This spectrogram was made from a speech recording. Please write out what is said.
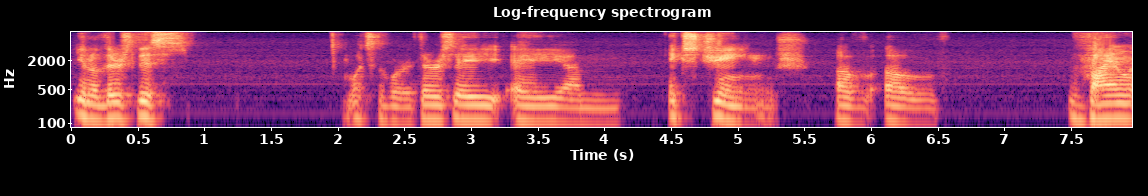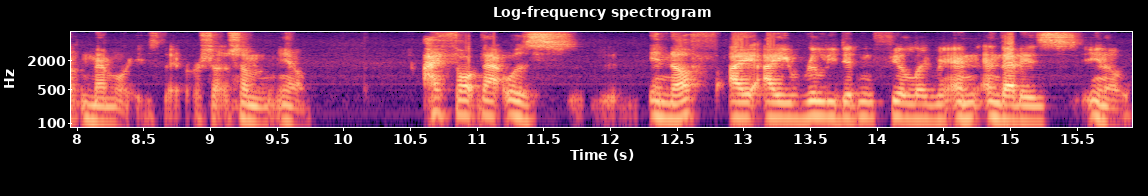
you know, there's this what's the word? There's a a um, exchange of of violent memories there. So some you know, I thought that was enough. I I really didn't feel like and and that is you know.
